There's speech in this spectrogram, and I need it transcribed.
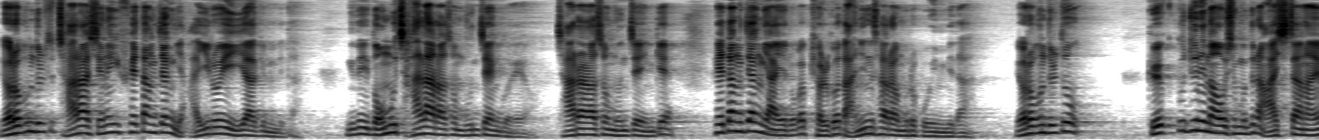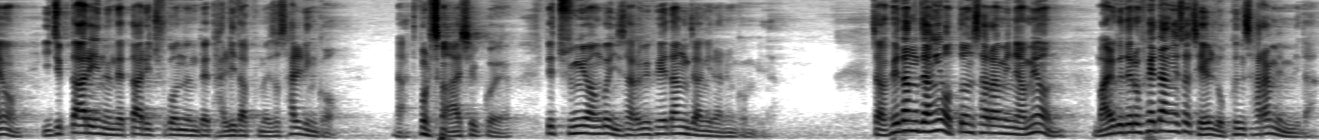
여러분들도 잘 아시는 이 회당장 야이로의 이야기입니다. 근데 너무 잘 알아서 문제인 거예요. 잘 알아서 문제인 게 회당장 야이로가 별것 아닌 사람으로 보입니다. 여러분들도 교회 꾸준히 나오신 분들은 아시잖아요. 이 집 딸이 있는데 딸이 죽었는데 달리다 품에서 살린 거. 벌써 아실 거예요. 근데 중요한 건 이 사람이 회당장이라는 겁니다. 자, 회당장이 어떤 사람이냐면 말 그대로 회당에서 제일 높은 사람입니다.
